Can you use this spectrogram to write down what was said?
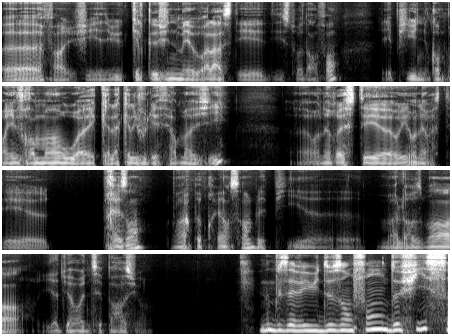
Euh, Enfin, j'ai eu quelques-unes, mais voilà, c'était des histoires d'enfants. Et puis une compagne vraiment où, avec laquelle je voulais faire ma vie. Euh, on est resté, euh, oui, on est resté euh, 13 ans, voilà, à peu près ensemble. Et puis, malheureusement, il y a dû y avoir une séparation. Donc vous avez eu deux enfants, deux fils,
